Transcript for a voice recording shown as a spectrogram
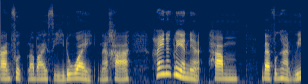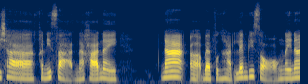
การฝึกระบายสีด้วยนะคะ ให้นักเรียนเนี่ยทำ แบบฝึกหัดวิชาคณิตศาสตร์นะคะ ในหน้าแบบฝึกหัดเล่มที่ 2 ในหน้า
